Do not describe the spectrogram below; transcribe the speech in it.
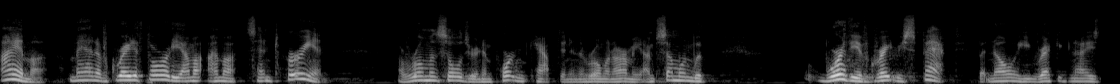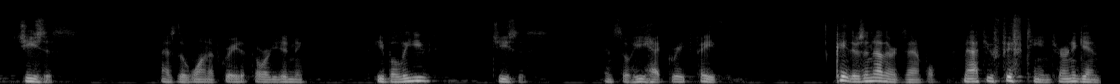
I am a man of great authority. I'm a, I'm a centurion, a Roman soldier, an important captain in the Roman army. I'm someone with worthy of great respect. But no, he recognized Jesus as the one of great authority, didn't he? He believed Jesus, and so he had great faith. Okay, there's another example. Matthew 15, turn again.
